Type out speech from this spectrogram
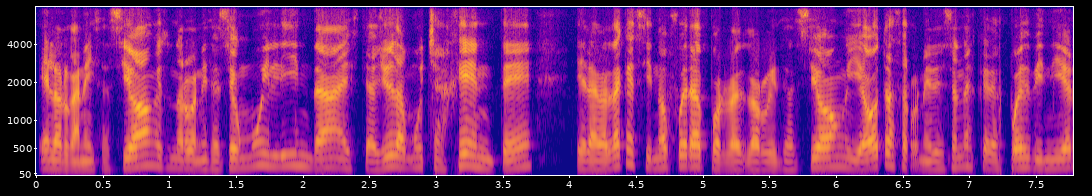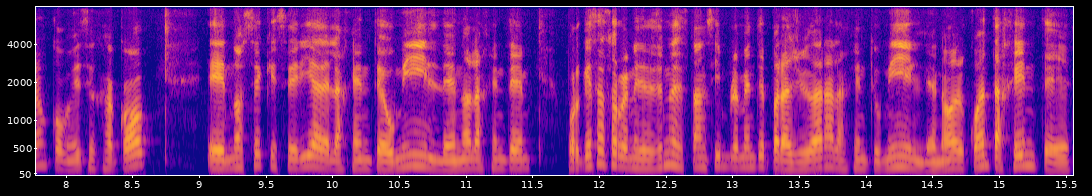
en la organización. Es una organización muy linda, este, ayuda a mucha gente. Y la verdad que si no fuera por la, organización y a otras organizaciones que después vinieron, como dice Jacob, eh, no sé qué sería de la gente humilde, ¿no? La gente, porque esas organizaciones están simplemente para ayudar a la gente humilde, ¿no? ¿Cuánta gente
